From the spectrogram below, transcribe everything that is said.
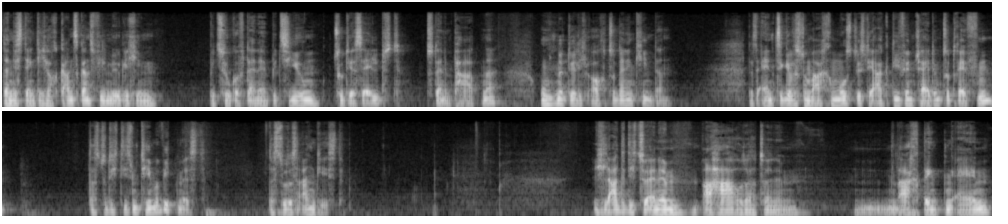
dann ist, denke ich, auch ganz, ganz viel möglich im Bezug auf deine Beziehung zu dir selbst, zu deinem Partner und natürlich auch zu deinen Kindern. Das Einzige, was du machen musst, ist die aktive Entscheidung zu treffen, dass du dich diesem Thema widmest, dass du das angehst. Ich lade dich zu einem Aha oder zu einem Nachdenken ein,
